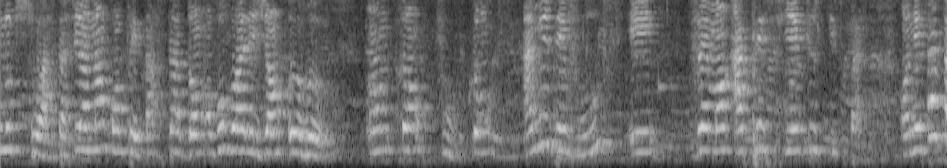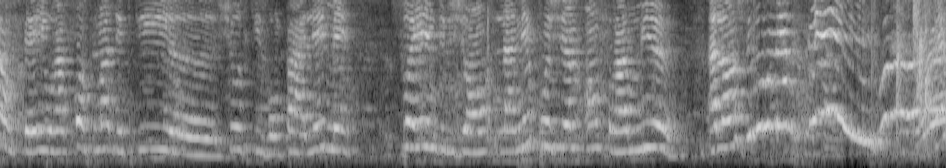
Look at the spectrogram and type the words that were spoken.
notre soir. Ça fait un an qu'on prépare ça, donc on veut voir les gens heureux. On t'en fout. Donc, amusez-vous et vraiment appréciez tout ce qui se passe. On n'est pas parfait, il y aura forcément des petites euh, choses qui ne vont pas aller, mais soyez indulgents. L'année prochaine, on fera mieux. Alors, je vous remercie. Merci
